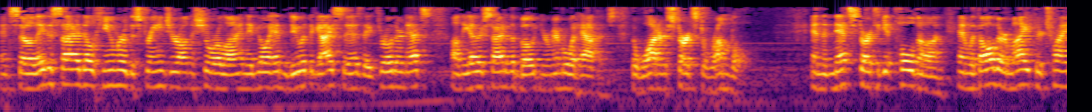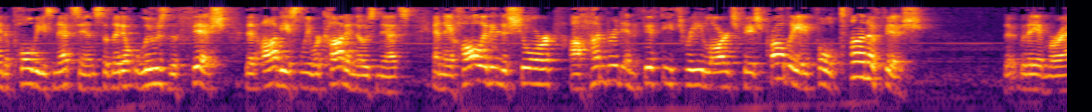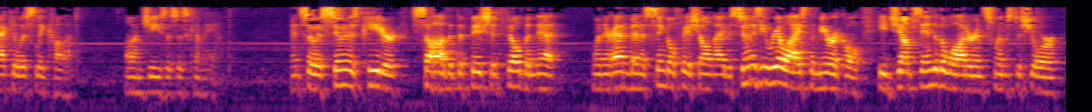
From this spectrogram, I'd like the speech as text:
And so they decide they'll humor the stranger on the shoreline. They go ahead and do what the guy says. They throw their nets on the other side of the boat, and you remember what happens. The water starts to rumble. And the nets start to get pulled on. And with all their might, they're trying to pull these nets in so they don't lose the fish that obviously were caught in those nets. And they haul it into shore, 153 large fish, probably a full ton of fish that they had miraculously caught on Jesus' command. And so as soon as Peter saw that the fish had filled the net, when there hadn't been a single fish all night, as soon as he realized the miracle, he jumps into the water and swims to shore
